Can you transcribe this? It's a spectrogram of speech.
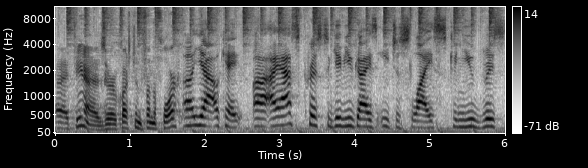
uh, Tina, is there a question from the floor? Uh, yeah, okay. Uh, I asked Chris to give you guys each a slice. Can you, bris-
